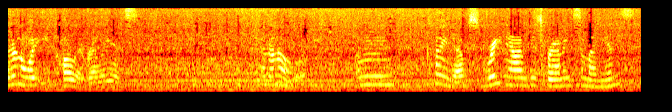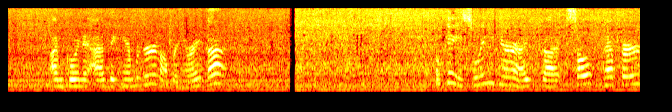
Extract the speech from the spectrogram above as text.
I don't know what you call it really, it's, I don't know, um, kind of. Right now I'm just browning some onions. I'm going to add the hamburger and I'll bring it right back. Okay, so in here I've got salt, pepper,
